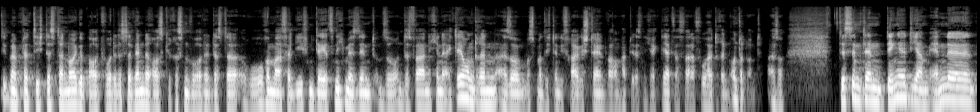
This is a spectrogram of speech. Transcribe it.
sieht man plötzlich, dass da neu gebaut wurde, dass da Wände rausgerissen wurde, dass da Rohre mal verliefen, die da jetzt nicht mehr sind und so. Und das war nicht in der Erklärung drin. Also muss man sich dann die Frage stellen, warum habt ihr das nicht erklärt? Was war da vorher drin? Und, und, und. Also das sind dann Dinge, die am Ende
